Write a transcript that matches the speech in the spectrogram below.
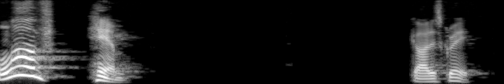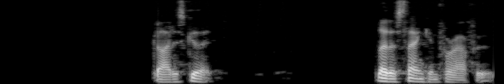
Love Him. God is great. God is good. Let us thank Him for our food.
